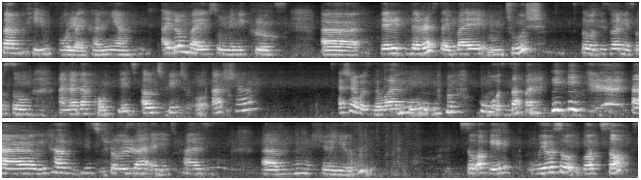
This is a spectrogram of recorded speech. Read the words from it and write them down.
serve him for like a year. I don't buy so many clothes. Uh, the, the rest I buy mtush. So this one is also another complete outfit for Asha. Asha was the one who who was suffering. uh, we have this trouser and it has um let me show you. So okay, we also got socks.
